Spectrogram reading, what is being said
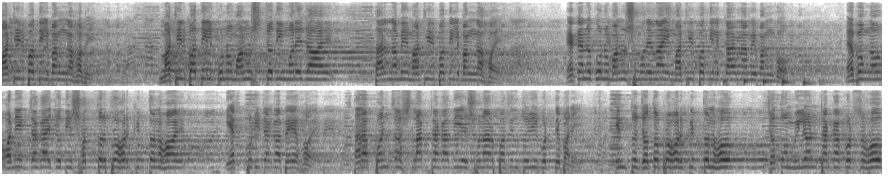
মাটির পাতিল বাঙ্গা হবে। মাটির পাতিল কোনো মানুষ যদি মরে যায়, তার নামে মাটির পাতিল বাঙ্গা হয়। এখানে কোনো মানুষ মরে নাই, মাটির পাতিল কার নামে বাঙ্গ এবং অনেক জায়গায় যদি সত্তর প্রহর কীর্তন হয়, এক কোটি টাকা ব্যয় হয়। তারা পঞ্চাশ লাখ টাকা দিয়ে সোনার পাতিল তৈরি করতে পারে। কিন্তু যত প্রহর কীর্তন হোক, যত মিলিয়ন টাকা খরচ হোক,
